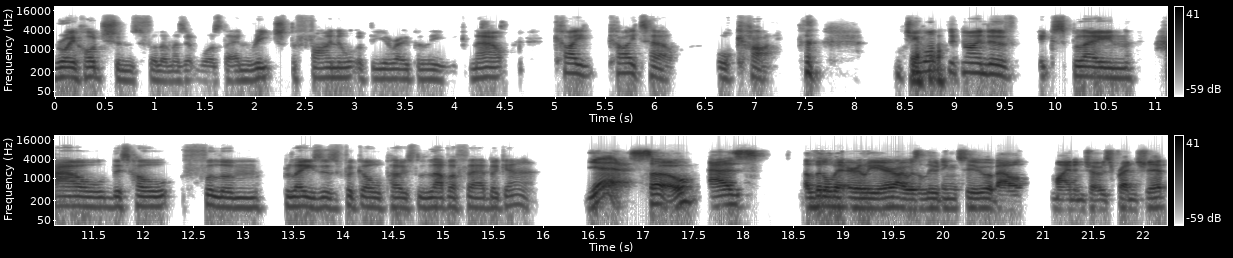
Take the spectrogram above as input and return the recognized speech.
Roy Hodgson's Fulham, as it was then, reached the final of the Europa League. Now, Kai Tell or Kai, do you want to kind of explain how this whole Fulham Blazers for goalpost love affair began? Yeah, so as a little bit earlier, I was alluding to about mine and Joe's friendship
